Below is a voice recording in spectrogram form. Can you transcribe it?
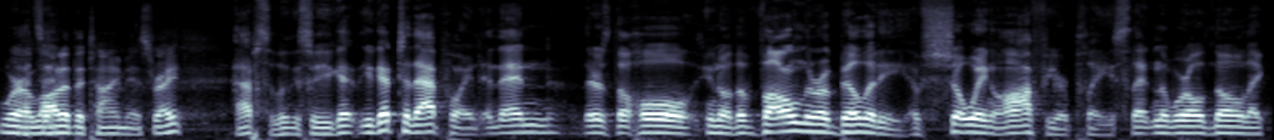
where That's a lot it. of the time is, right? Absolutely. So you get you get to that point, and then there's the whole, you know, the vulnerability of showing off your place, letting the world know, like,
